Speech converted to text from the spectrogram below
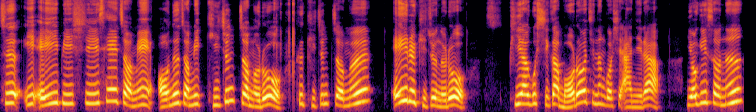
즉 이 A, B, C 세 점이 어느 점이 기준점으로 그 기준점을 A를 기준으로 B하고 C가 멀어지는 것이 아니라 여기서는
